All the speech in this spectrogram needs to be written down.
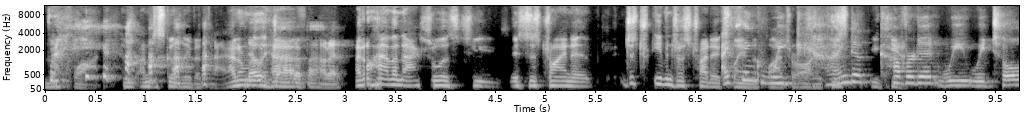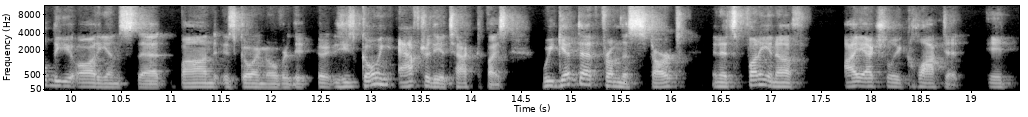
the plot. I'm just going to leave it at that. I don't no really have about it. I don't have an actual cheese. It's just trying to just even just try to explain. I think we kind of covered it. We we told the audience that Bond is going over the. Uh, he's going after the attack device. We get that from the start and it's funny enough, I actually clocked it. It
